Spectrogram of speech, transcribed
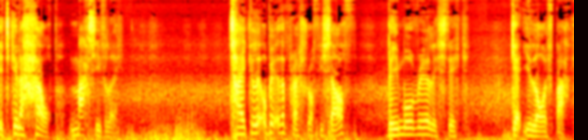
it's going to help massively take a little bit of the pressure off yourself, be more realistic, get your life back.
